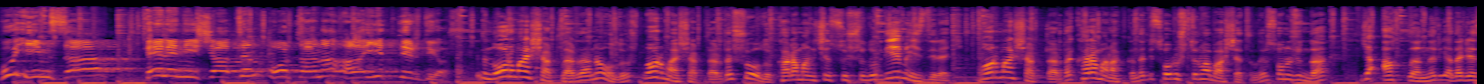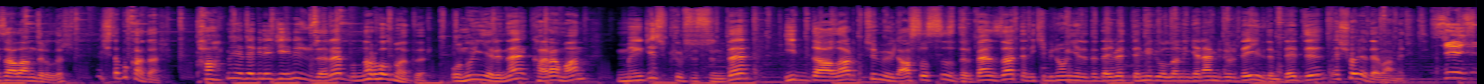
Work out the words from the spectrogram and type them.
bu imza Belen İnşaat'ın ortağına aittir diyor. Şimdi normal şartlarda ne olur? Normal şartlarda şu olur. Karaman için suçludur diyemeyiz direkt. Normal şartlarda Karaman hakkında bir soruşturma başlatılır. Sonucunda ya aklanır ya da cezalandırılır. İşte bu kadar. Tahmin edebileceğiniz üzere bunlar olmadı. Onun yerine Karaman meclis kürsüsünde iddialar tümüyle asılsızdır. Ben zaten 2017'de Devlet Demiryolları'nın genel müdürü değildim dedi ve şöyle devam etti. Siz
